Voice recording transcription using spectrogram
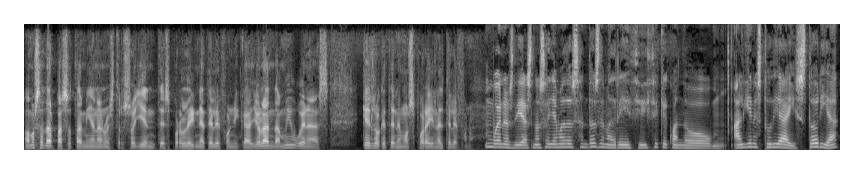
Vamos a dar paso también a nuestros oyentes por la línea telefónica. Yolanda, muy buenas. ¿Qué es lo que tenemos por ahí en el teléfono? Buenos días. Nos ha llamado Santos de Madrid y dice que cuando alguien estudia historia,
